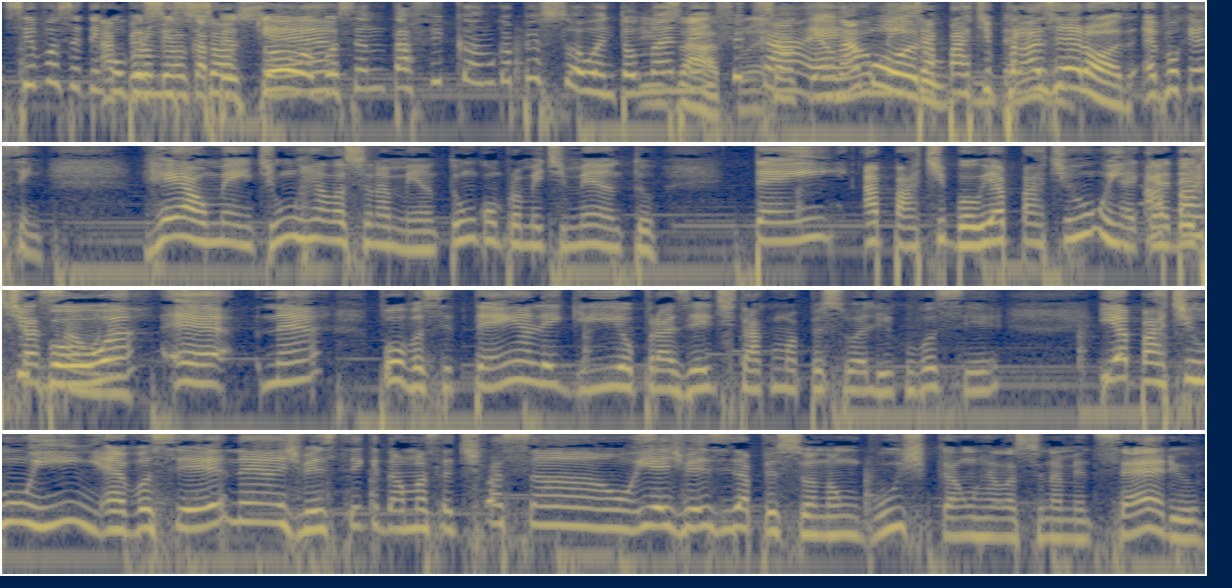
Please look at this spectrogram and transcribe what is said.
Se você tem compromisso com a pessoa, quer- você não tá ficando com a pessoa. Então não é nem Exato, é. ficar, Só que é, é namoro. a parte entende? Prazerosa. É porque assim, realmente um relacionamento, um comprometimento tem a parte boa e a parte ruim. É que é a parte boa né? é, né? Pô, você tem a alegria, o prazer de estar com uma pessoa ali com você. E a parte ruim é você, né, às vezes ter que dar uma satisfação. E às vezes a pessoa não busca um relacionamento sério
